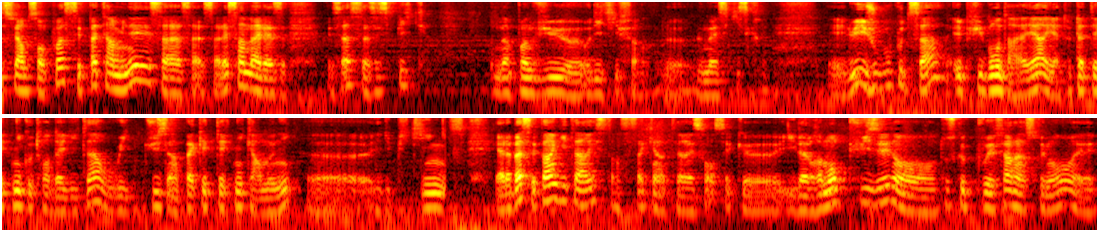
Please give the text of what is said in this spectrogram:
ferme sans quoi c'est pas terminé, ça, ça, laisse un malaise. Et ça, ça s'explique d'un point de vue euh, auditif, hein, le, malaise qui se crée. Et lui, il joue beaucoup de ça. Et puis bon, derrière, il y a toute la technique autour de la guitare où il utilise un paquet de techniques harmoniques. Euh, il y a du picking. Et à la base, c'est pas un guitariste. Hein. C'est ça qui est intéressant, c'est qu'il a vraiment puisé dans tout ce que pouvait faire l'instrument. Et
